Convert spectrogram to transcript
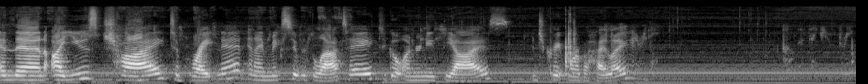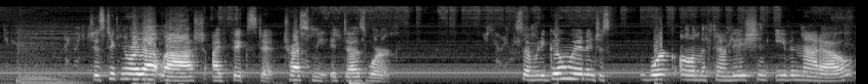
And then I used chai to brighten it and I mixed it with latte to go underneath the eyes and to create more of a highlight. Just ignore that lash. I fixed it. Trust me, it does work. So I'm going to go in and just work on the foundation, even that out.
